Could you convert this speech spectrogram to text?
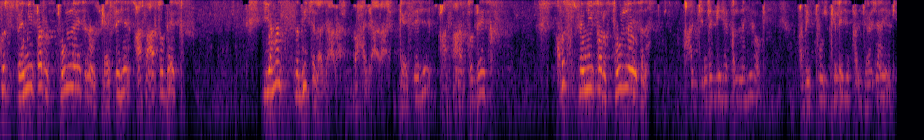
खुश फहमी पर फूलना इतना, कैसे है? आसार तो देख। यहाँ सभी चला जा रहा है बाहर जा रहा है। कैसे है? आसार तो देख। खुश फहमी पर फूलना इतना आज ज़िंदगी है, कल नहीं होगी। अभी फूल खिले हैं, कल झड़ जाएँगे।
